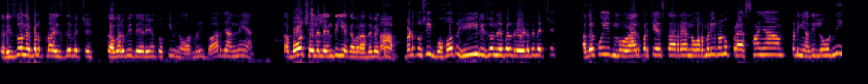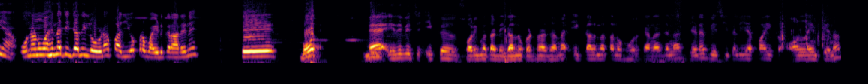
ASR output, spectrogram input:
ਰੀਜ਼ਨੇਬਲ ਪ੍ਰਾਈਸ ਦੇ ਵਿੱਚ ਕਵਰ ਵੀ ਦੇ ਰਹੇ ਹੋ ਕਿਉਂਕਿ ਨਾਰਮਲੀ ਬਾਹਰ ਜਾਂਦੇ ਆ ਤਾਂ ਬਹੁਤ ਛਿੱਲ ਲੈਂਦੀ ਹੈ ਕਵਰਾਂ ਦੇ ਵਿੱਚ। ਬਟ ਤੁਸੀਂ ਬਹੁਤ ਹੀ ਰੀਜ਼ਨੇਬਲ ਰੇਟ ਦੇ ਵਿੱਚ ਅਗਰ ਕੋਈ ਮੋਬਾਈਲ ਪਰਚੇਸ ਕਰ ਰਿਹਾ ਨਾਰਮਲੀ ਉਹਨਾਂ ਨੂੰ ਪ੍ਰੈਸਾਂ ਜਾਂ ਘੜੀਆਂ ਦੀ ਲੋੜ ਨਹੀਂ ਆ ਉਹਨਾਂ ਨੂੰ ਇਹਨਾਂ ਚੀਜ਼ਾਂ ਦੀ ਲੋੜ ਆ ਭਾਜੀ ਉਹ ਪ੍ਰੋਵਾਈਡ ਕਰਾ ਰਹੇ ਨੇ। ਤੇ ਬਹੁਤ ਮੈਂ ਇਹਦੇ ਵਿੱਚ ਇੱਕ ਸੌਰੀ ਮੈਂ ਤੁਹਾਡੀ ਗੱਲ ਨੂੰ ਕੱਟਣਾ ਚਾਹਨਾ ਇੱਕ ਗੱਲ ਮੈਂ ਤੁਹਾਨੂੰ ਹੋਰ ਕਹਿਣਾ ਚਾਹਨਾ ਜਿਹੜਾ ਬੇਸਿਕਲੀ ਆਪਾਂ ਇੱਕ ਆਨਲਾਈਨ ਤੇ ਨਾ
